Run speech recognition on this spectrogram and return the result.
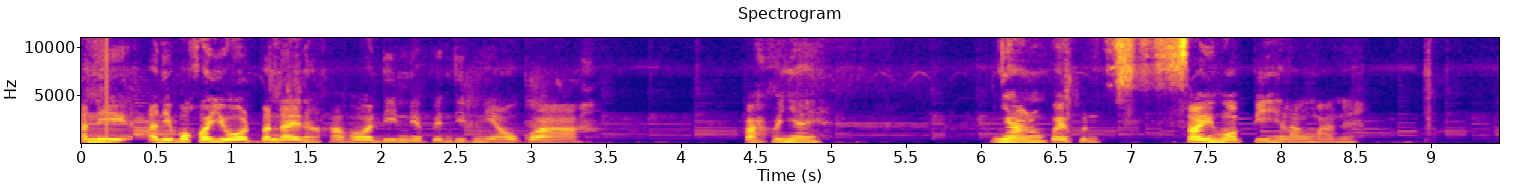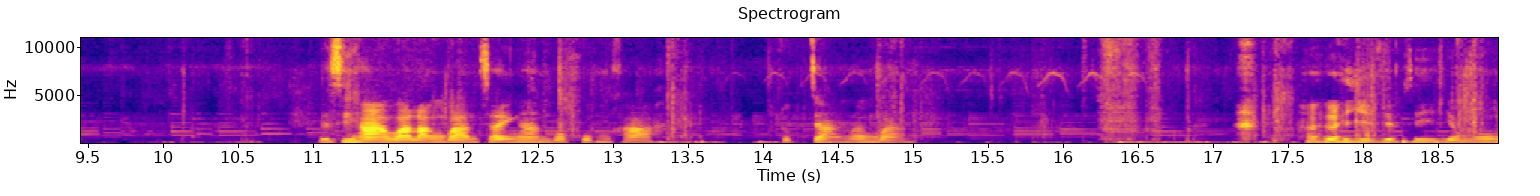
อันนี้อันนี้บ่ค่อยโยดปานใดนะคะ เพราะว่าดินเนี่ยเป็นดินเหนียวกว่าไป่ะพ่อใหญ่ย่างลงไปฝนซอยหัวปีให้ลังบ้านเนี่ย เดี๋ยวสิหาว่าลังบานใส่งานบ่คุ้มค่ะลูกจ้างลังบานอะไรยี่สิบสี่ชั่วโมง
